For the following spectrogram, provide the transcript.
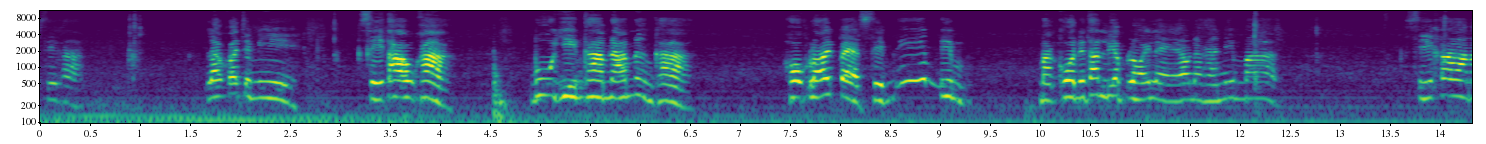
FC ค่ะ แล้วก็จะมีสีเทาค่ะ บูยีนคามน้ำหนึ่งค่ะหกร้อยแปดสิบนิ่มนิ่มหมักโคนให้ท่านเรียบร้อยแล้วนะคะ นิ่มมาก สีคราม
